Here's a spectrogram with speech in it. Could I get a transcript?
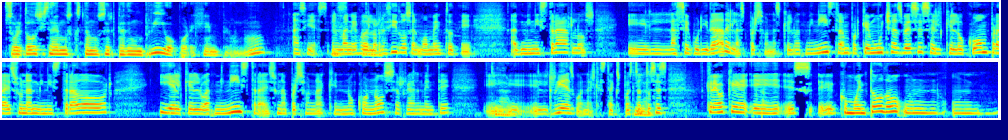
sobre todo si sabemos que estamos cerca de un río, por ejemplo, ¿no? Así es, el manejo de los residuos, el momento de administrarlos, la seguridad de las personas que lo administran, porque muchas veces el que lo compra es un administrador y el que lo administra es una persona que no conoce realmente eh, el riesgo en el que está expuesto. Entonces, creo que eh, es eh, como en todo un, un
